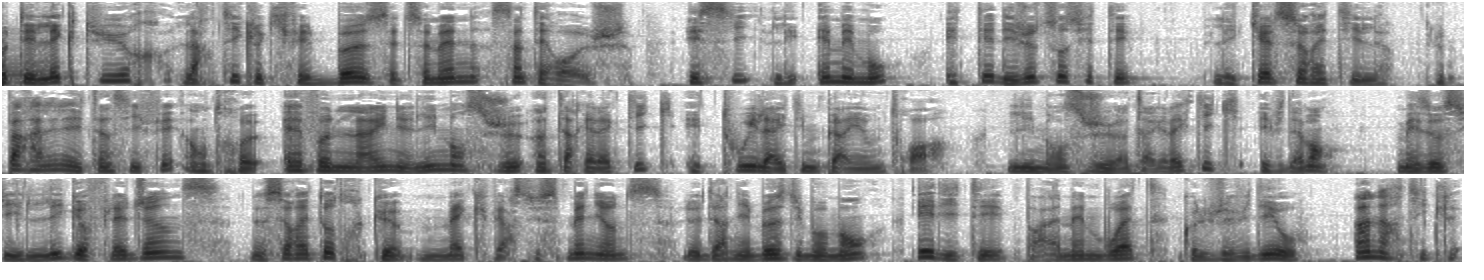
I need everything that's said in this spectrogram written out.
Côté lecture, l'article qui fait buzz cette semaine s'interroge. Et si les MMO étaient des jeux de société? Lesquels seraient-ils? Le parallèle est ainsi fait entre EVE Online, l'immense jeu intergalactique, et Twilight Imperium 3. L'immense jeu intergalactique, évidemment. Mais aussi League of Legends ne serait autre que Mech vs Minions, le dernier buzz du moment, édité par la même boîte que le jeu vidéo. Un article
